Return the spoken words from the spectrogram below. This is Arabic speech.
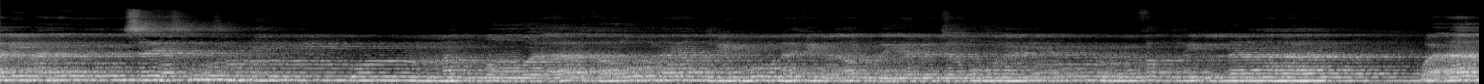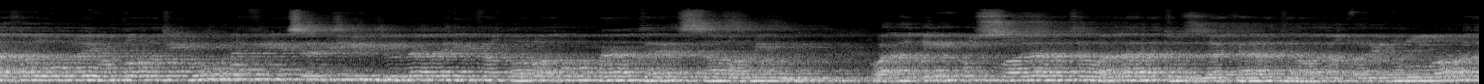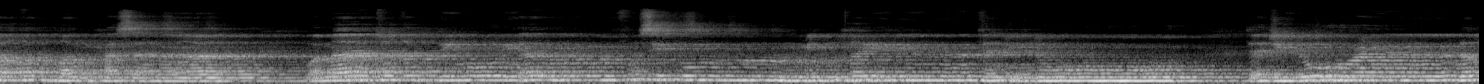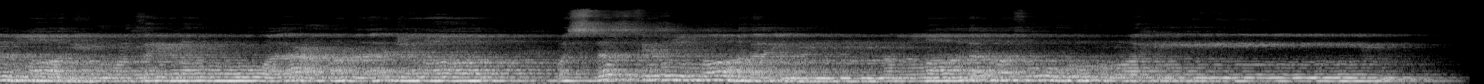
علم أن سيكون منكم مرضى وآخرون يضربون في الأرض يبتغون فضل الله وآخرون يقاتلون في سبيل الله فاقرؤوا ما تيسر وأقيموا الصلاة وآتوا الزكاة وأقرضوا الله حسنا وما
